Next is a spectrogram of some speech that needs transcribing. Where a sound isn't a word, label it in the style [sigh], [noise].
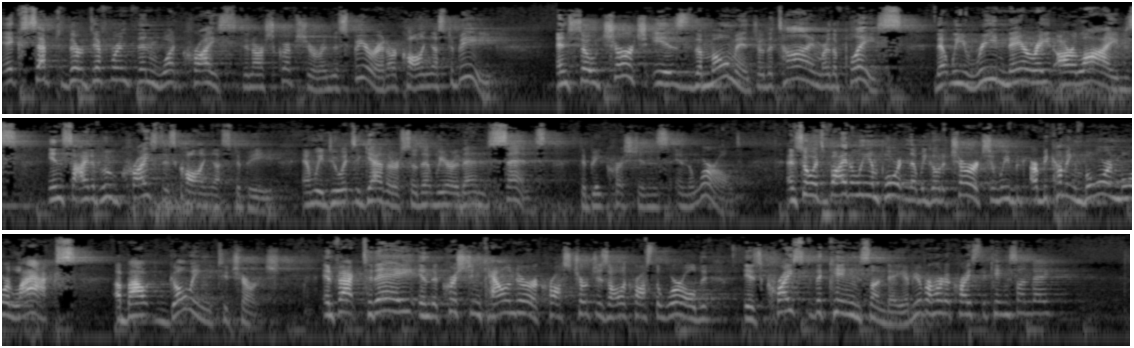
except they're different than what Christ and our Scripture and the Spirit are calling us to be. And so, church is the moment or the time or the place that we re narrate our lives inside of who Christ is calling us to be. And we do it together so that we are then sent to be Christians in the world. And so, it's vitally important that we go to church, and we are becoming more and more lax about going to church. In fact, today in the Christian calendar across churches all across the world is Christ the King Sunday. Have you ever heard of Christ the King Sunday?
